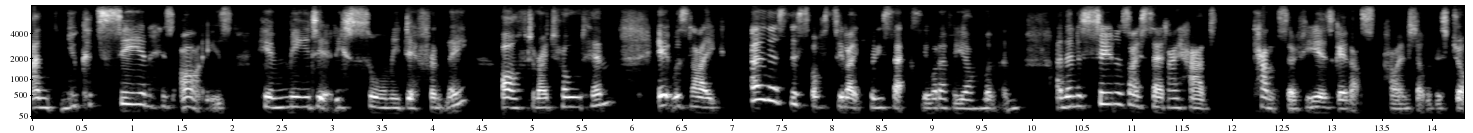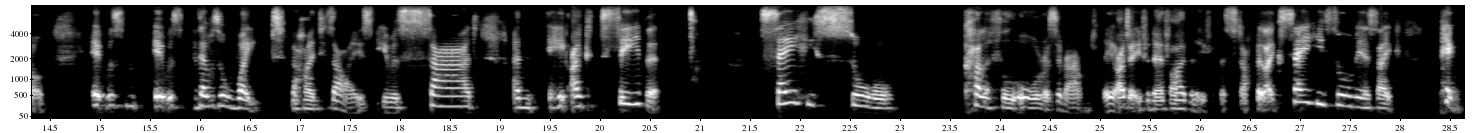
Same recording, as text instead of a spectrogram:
And you could see in his eyes, he immediately saw me differently after I told him. It was like, oh, there's this obviously like really sexy, whatever young woman. And then as soon as I said I had cancer a few years ago, that's how I ended up with this job. It was, it was, there was a weight behind his eyes. He was sad and he, I could see that, say he saw colourful auras around me. I don't even know if I believe in this stuff, but like, say he saw me as like pink,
